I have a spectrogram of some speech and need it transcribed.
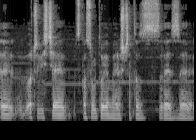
Yy, oczywiście skonsultujemy jeszcze to z, z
